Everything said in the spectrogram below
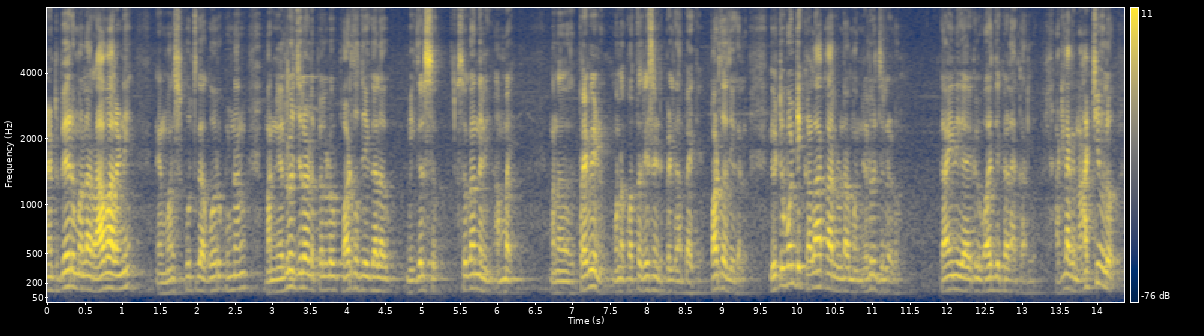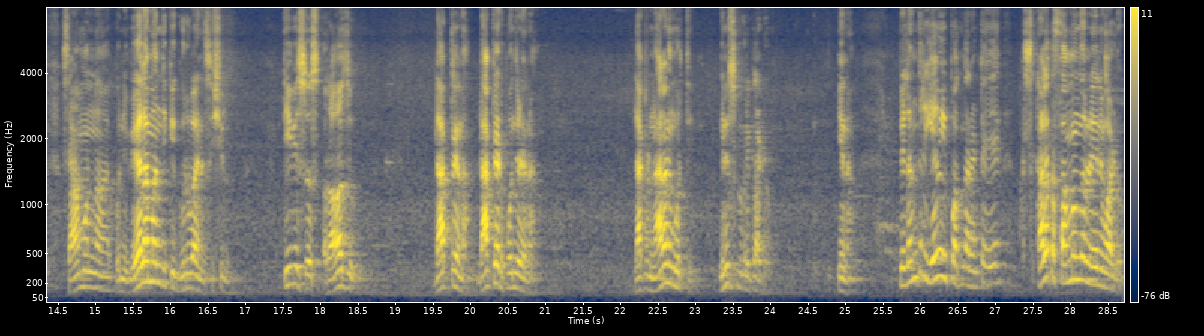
అంటే పేరు మళ్ళీ రావాలని నేను మనస్ఫూర్తిగా కోరుకున్నాను మన నెల్లూరు జిల్లాలో పిల్లలు పాడుతూ దిగల మీకు తెలుసు. సుగంధని అమ్మాయి. మన ప్రవీణ్ మన కొత్త రీసెంట్ పెళ్ళి అబ్బాయికి పాడుతూ దిగలు ఎటువంటి కళాకారులు ఉన్నారు మన నెల్లూరు జిల్లాలో. గాయని గాయకులు వాద్య కళాకారులు. అట్లాగే నాట్యంలో శ్యామన్న కొన్ని వేల మందికి గురువైన శిష్యులు. టీవీ షోస్ రాజు డాక్టరేనా? డాక్టరేట్ పొందాడేనా? Doctor Narayanamurthy Guinness book record. ఈయన. వీళ్ళందరూ ఏమైపోతున్నారంటే కళకు సంబంధం లేని వాళ్ళు.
